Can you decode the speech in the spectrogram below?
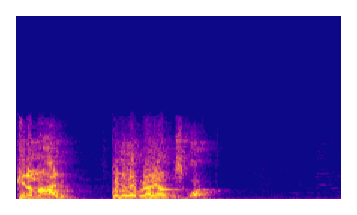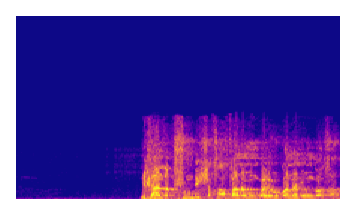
Kila mahali kwenye library yangu sikuona. Nikaanza kufundisha sawa sana mungu alivyokuwa ananiongoza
